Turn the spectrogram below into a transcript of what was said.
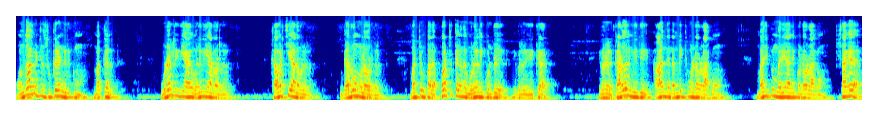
ஒன்றாம் வீட்டில் சுக்கிரன் இருக்கும் மக்கள் உடல் ரீதியாக வலிமையானவர்கள் கவர்ச்சியானவர்கள் கர்வம் உள்ளவர்கள் மற்றும் பல போற்றத்தகுந்த குணங்களை கொண்டு இவர்கள் இருக்கிறார். இவர்கள் கடவுள் மீது ஆழ்ந்த நம்பிக்கை கொண்டவர்களாகவும் மதிப்பு மரியாதை கொண்டவர்களாகவும் சக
